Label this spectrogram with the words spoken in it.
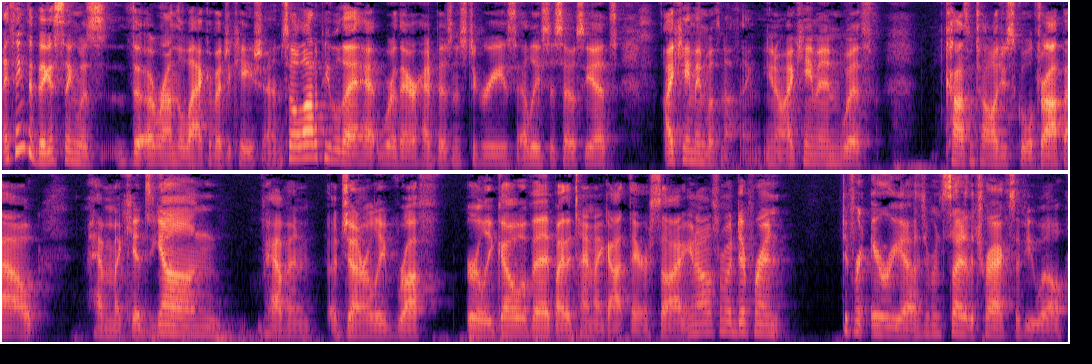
I think the biggest thing was the around the lack of education. So a lot of people that had, were there had business degrees, at least associates. I came in with nothing. You know, I came in with cosmetology school dropout, having my kids young, having a generally rough early go of it by the time I got there. So I, you know, from a different different area, different side of the tracks, if you will.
